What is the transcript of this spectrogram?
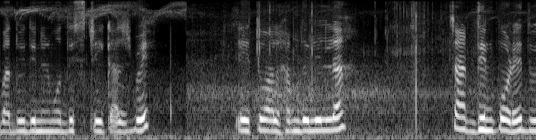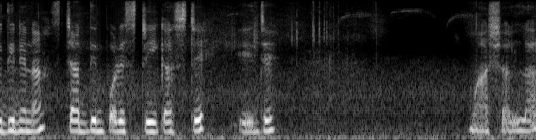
বা দুই দিনের মধ্যে স্ট্রিক আসবে। এই তো আলহামদুলিল্লাহ, চার দিন পরে, দুই দিনে না, চার দিন পরে স্ট্রিক আসছে। এই যে মাশাল্লাহ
